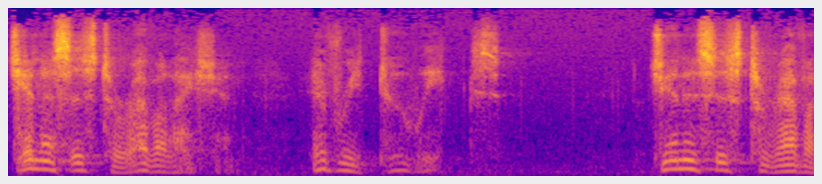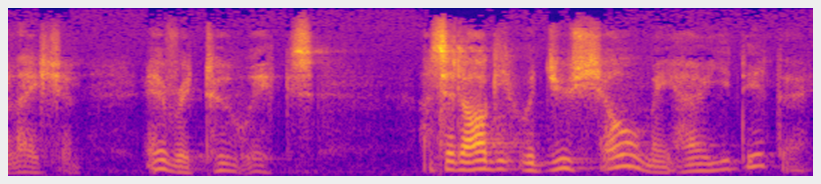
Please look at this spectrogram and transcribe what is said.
Genesis to Revelation every two weeks. Genesis to Revelation every two weeks. I said, Augie, would you show me how you did that?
